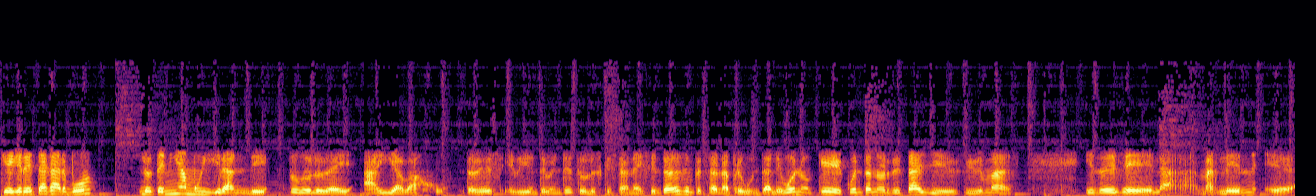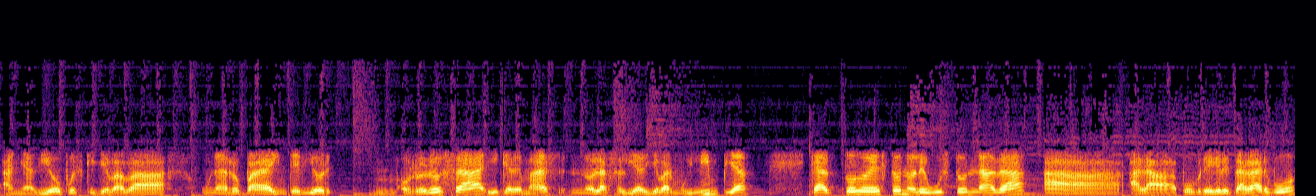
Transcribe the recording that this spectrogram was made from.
que Greta Garbo lo tenía muy grande todo lo de ahí abajo. Entonces, evidentemente, todos los que estaban ahí sentados empezaron a preguntarle, bueno, ¿qué? Cuéntanos detalles y demás. Y entonces eh, la Marlene eh, añadió pues que llevaba una ropa interior mm, horrorosa y que además no la solía llevar muy limpia. Que todo esto no le gustó nada a, a la pobre Greta Garbo,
